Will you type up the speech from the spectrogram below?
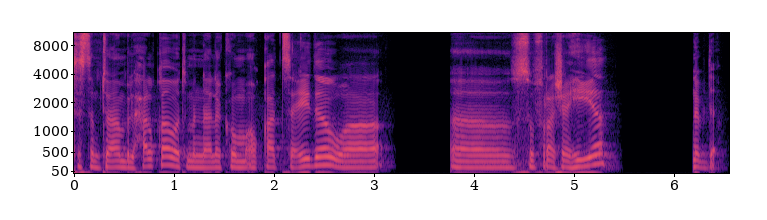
تستمتعون بالحلقة وأتمنى لكم أوقات سعيدة و آه، سفرة شهية. نبدأ.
